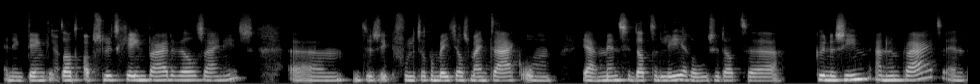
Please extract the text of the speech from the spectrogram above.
En ik denk dat Ja. dat absoluut geen paardenwelzijn is. Ehm, dus ik voel het ook een beetje als mijn taak om ja, mensen dat te leren, hoe ze dat eh, kunnen zien aan hun paard. En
